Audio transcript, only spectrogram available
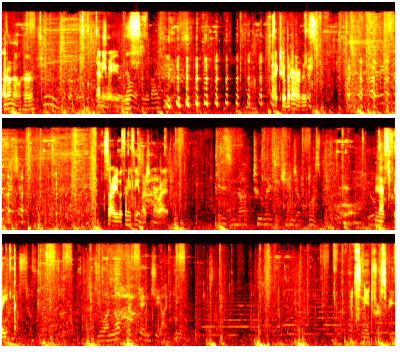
I don't know her. Anyways, back to a better artist. So are you listening to emotion or what? It is not too late to change your course. Nest freak. You are not the Genji I knew. It's need for speed.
